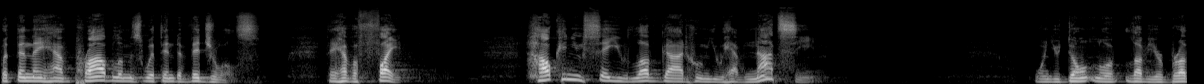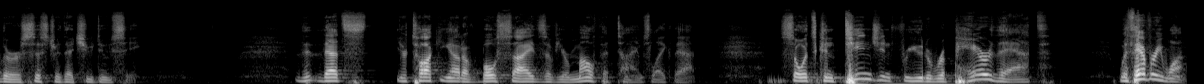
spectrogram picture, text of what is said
but then they have problems with individuals. They have a fight. How can you say you love God whom you have not seen when you don't love your brother or sister that you do see? That's, you're talking out of both sides of your mouth at times like that. So it's contingent for you to repair that with everyone.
